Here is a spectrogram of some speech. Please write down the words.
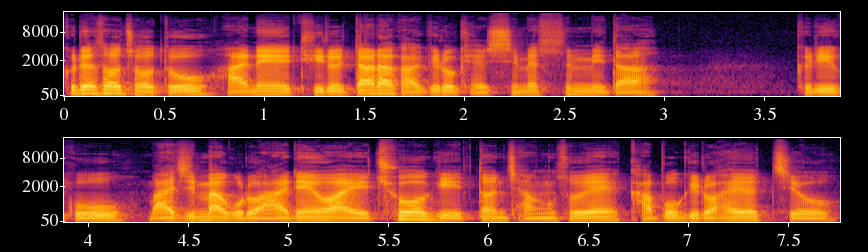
그래서 저도 아내의 뒤를 따라가기로 결심했습니다. 그리고 마지막으로 아내와의 추억이 있던 장소에 가보기로 하였지요.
